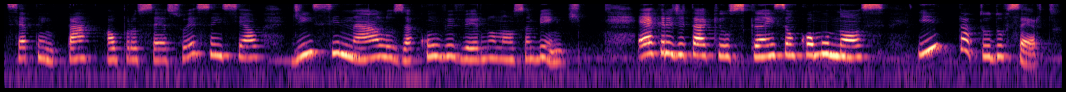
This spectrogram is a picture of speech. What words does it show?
se atentar ao processo essencial de ensiná-los a conviver no nosso ambiente. É acreditar que os cães são como nós e tá tudo certo.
